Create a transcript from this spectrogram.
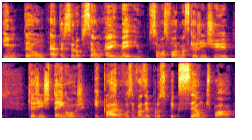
Então, é a terceira opção é e-mail. São as formas que a gente que a gente tem hoje. E claro, você fazer prospecção, tipo, ah,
